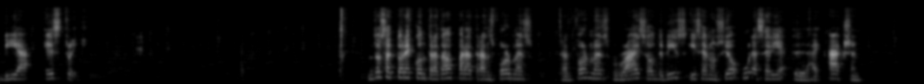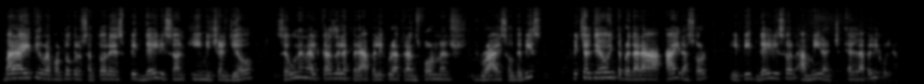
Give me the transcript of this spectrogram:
vía streaming. Dos actores contratados para Transformers Rise of the Beast y se anunció una serie live action. Variety reportó que los actores Pete Davidson y Michelle Yeoh se unen al cast de la esperada película Transformers Rise of the Beast. Michelle Yeoh interpretará a Irazor y Pete Davidson a Mirage en la película.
